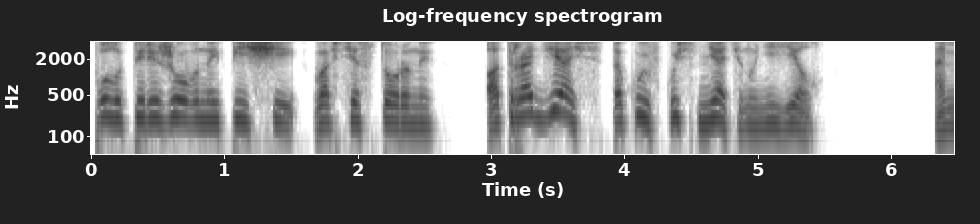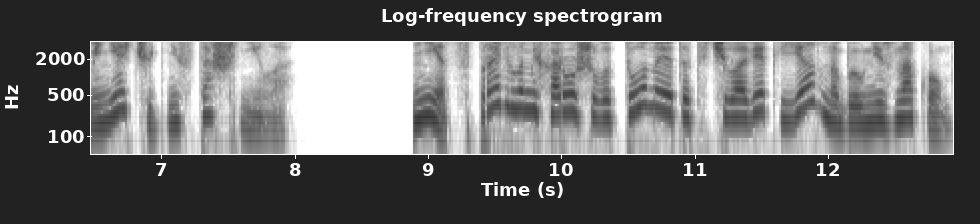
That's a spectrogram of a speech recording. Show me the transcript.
полупережеванной пищей во все стороны. Отродясь, такую вкуснятину не ел. А меня чуть не стошнило. Нет, с правилами хорошего тона этот человек явно был незнаком,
